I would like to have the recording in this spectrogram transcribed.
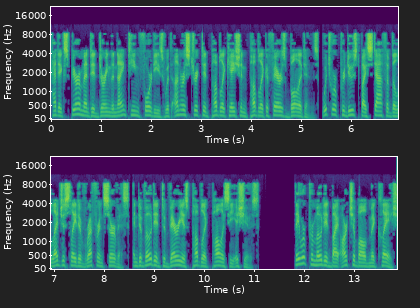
had experimented during the 1940s with unrestricted publication public affairs bulletins, which were produced by staff of the Legislative Reference Service, and devoted to various public policy issues. They were promoted by Archibald MacLeish,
